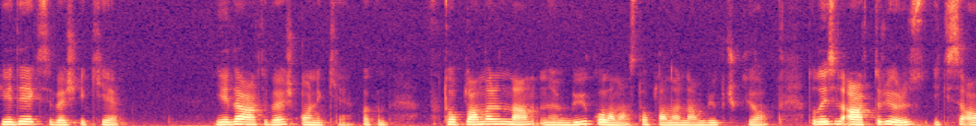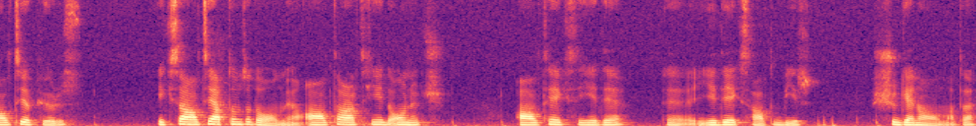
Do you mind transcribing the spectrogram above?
7 eksi 5, 2, 7 artı 5, 12. Bakın toplamlarından e, büyük olamaz. Toplamlarından büyük çıkıyor. Dolayısıyla arttırıyoruz. X'i 6 yapıyoruz. X'i 6 yaptığımızda da olmuyor. 6 artı 7 13. 6 eksi 7 7 eksi 6 1. Şu gene olmadı.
